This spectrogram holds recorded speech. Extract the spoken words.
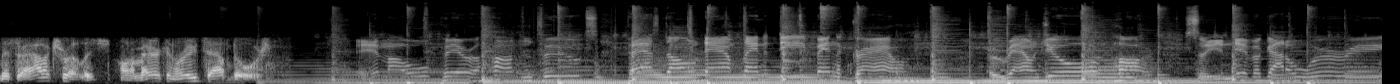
Mr. Alex Rutledge, on American Roots Outdoors. In my old pair of hunting boots, passed on down, planted deep in the ground, around your heart, so you never gotta worry.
